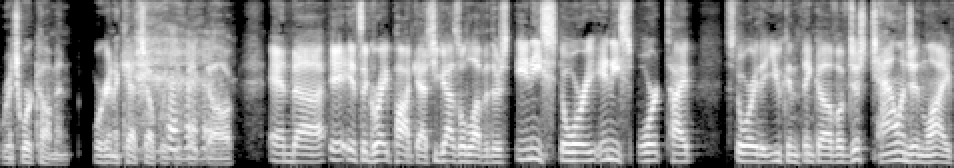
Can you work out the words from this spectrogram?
Rich, we're coming. We're going to catch up with you, big dog. And uh, it, it's a great podcast. You guys will love it. There's any story, any sport type story that you can think of, of just challenge in life.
